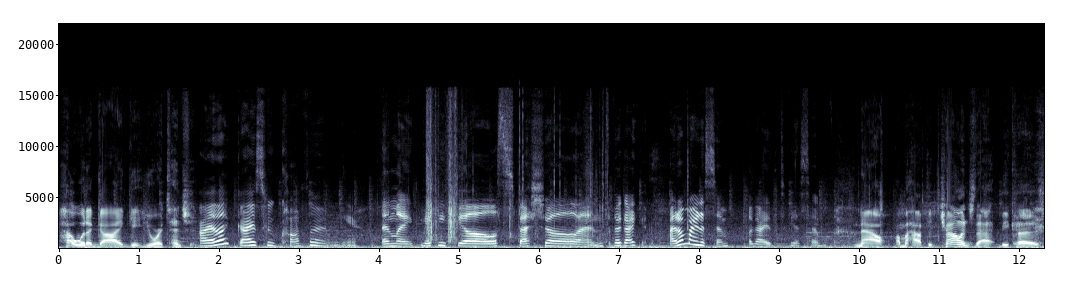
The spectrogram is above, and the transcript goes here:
how would a guy get your attention? I like guys who compliment me and like make me feel special. And if a guy, can, I don't mind a simp. A guy to be a simp. Now, I'm gonna have to challenge that because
